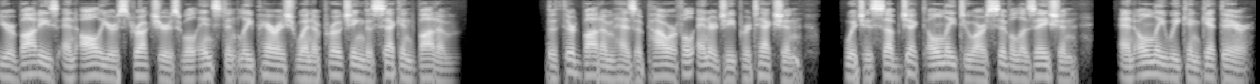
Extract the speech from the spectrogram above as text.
Your bodies and all your structures will instantly perish when approaching the second bottom. The third bottom has a powerful energy protection, which is subject only to our civilization, and only we can get there.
